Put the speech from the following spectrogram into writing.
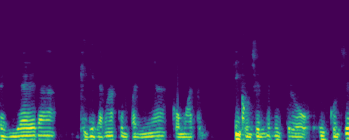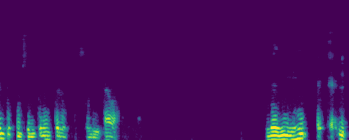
pedía era que llegara una compañía como Atom. Inconscientemente lo, inconsciente, conscientemente lo solicitaba. Le dije, eh, eh,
